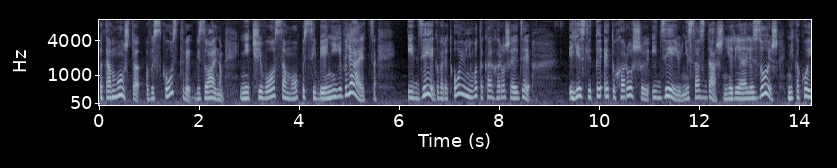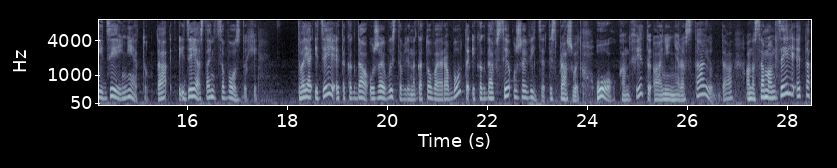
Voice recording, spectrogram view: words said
потому что в искусстве визуальном ничего само по себе не является. Идея, говорят, ой, у него такая хорошая идея если ты эту хорошую идею не создашь, не реализуешь, никакой идеи нету. Да? Идея останется в воздухе. Твоя идея – это когда уже выставлена готовая работа, и когда все уже видят и спрашивают, о, конфеты, а они не растают, да? А на самом деле это,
